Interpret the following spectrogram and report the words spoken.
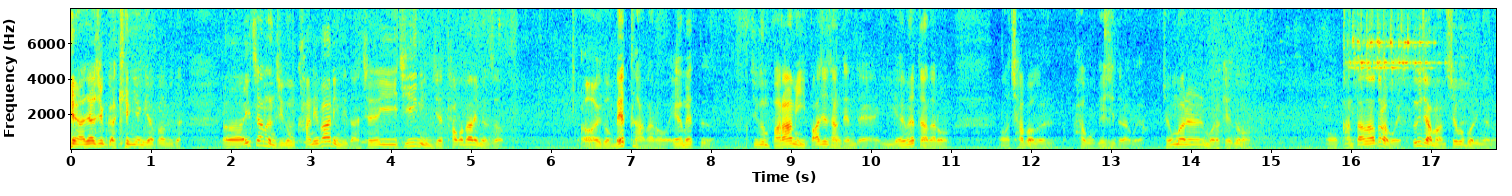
예, 안녕하십니까. 갱년기 아빠입니다. 어, 이 차는 지금 카니발입니다. 저희 지인이 이제 타고 다니면서, 어, 이거 매트 하나로, 에어매트. 지금 바람이 빠진 상태인데, 이 에어매트 하나로, 어, 차박을 하고 계시더라고요. 정말, 뭐랄까 해도, 어, 간단하더라고요. 의자만 접어버리면은,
